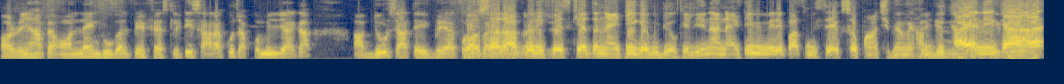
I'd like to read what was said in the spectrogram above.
और यहाँ पे ऑनलाइन गूगल पे फैसिलिटी सारा कुछ आपको मिल जाएगा। आप दूर से आते एक भैया को बहुत सारा आपको रिक्वेस्ट किया था नाइटी का वीडियो के लिए ना। नाइटी भी मेरे पास मिलते एक सौ पाँच रुपए में। हम दिखाया नहीं क्या है?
